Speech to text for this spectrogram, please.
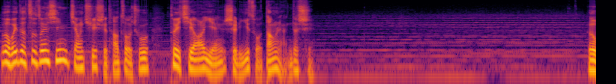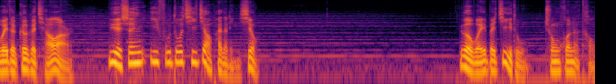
厄维的自尊心将驱使他做出对其而言是理所当然的事。厄维的哥哥乔尔，跃身伊夫多妻教派的领袖。厄维被嫉妒冲昏了头。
